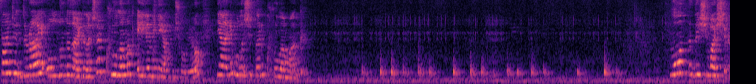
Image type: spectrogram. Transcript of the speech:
sadece dry olduğunda da arkadaşlar kurulamak eylemini yapmış oluyor. Yani bulaşıkları kurulamak. Load the dishwasher.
